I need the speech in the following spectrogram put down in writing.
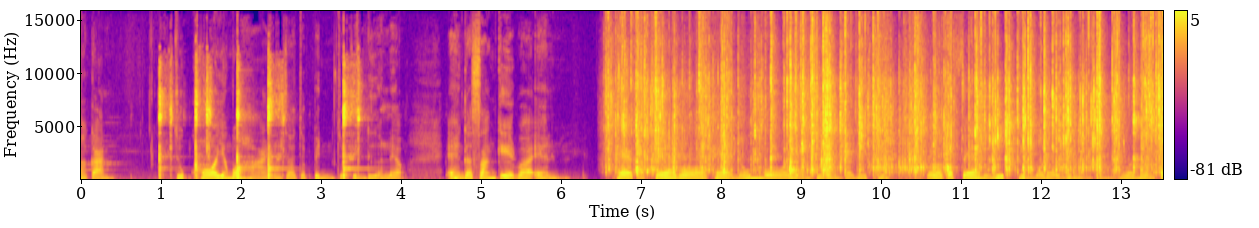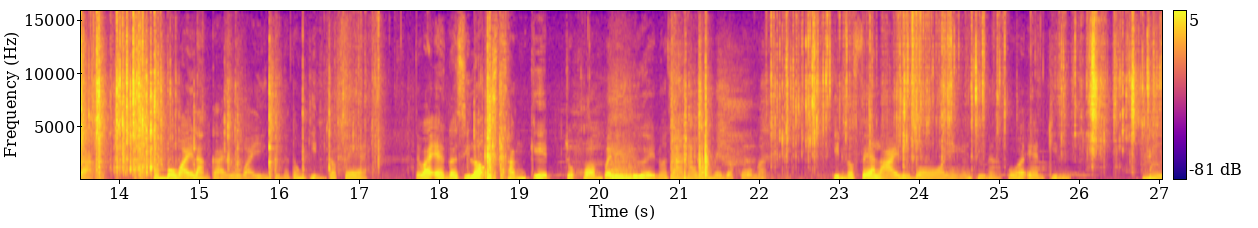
อาการจุกคอยังบ่หายนะจ๊ะจะเป็นจะเป็นเดือนแล้ว แอนก็สังเกตว่าแอนแพ้กาแฟบ่แพ้นมบ่อย่างสิแอนก็ยุดกินแต่ว่ากาแฟนี่ยุดกินบ่ได้พี่น้องจ้าเพราะว่าเนื่องจากมันบ่ไหวร่างกายบ่ไหวจริงๆนะต้องกินกาแฟ แต่ว่าแอนก็สิลองสังเกตเจ้าของไปเรื่อยๆเนาะจ้าเนาะว่าแม่เจ้าของอะ กินกาแฟหลายหรือบ่อย่างจังซี่นะเพราะว่าแอนกินมือ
